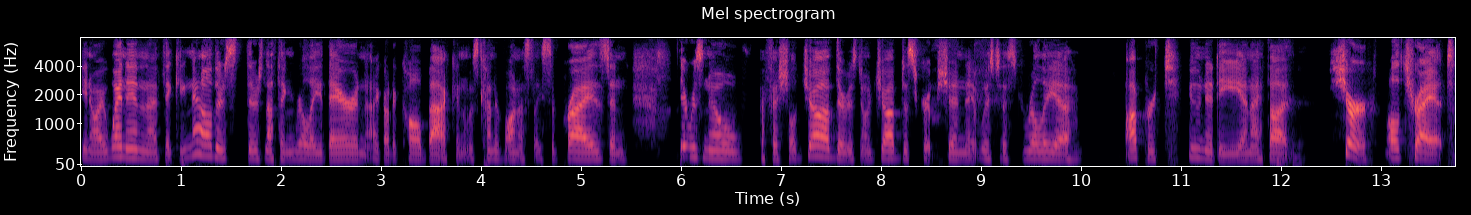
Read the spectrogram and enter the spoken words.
you know, I went in and I'm thinking, "No, there's there's nothing really there." And I got a call back and was kind of honestly surprised. And there was no official job, there was no job description. It was just really a opportunity, and I thought sure i'll try it.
